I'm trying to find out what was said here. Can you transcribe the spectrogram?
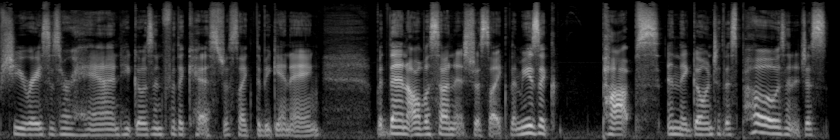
She raises her hand. He goes in for the kiss, just like the beginning. But then all of a sudden, it's just like the music pops, and they go into this pose, and it just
